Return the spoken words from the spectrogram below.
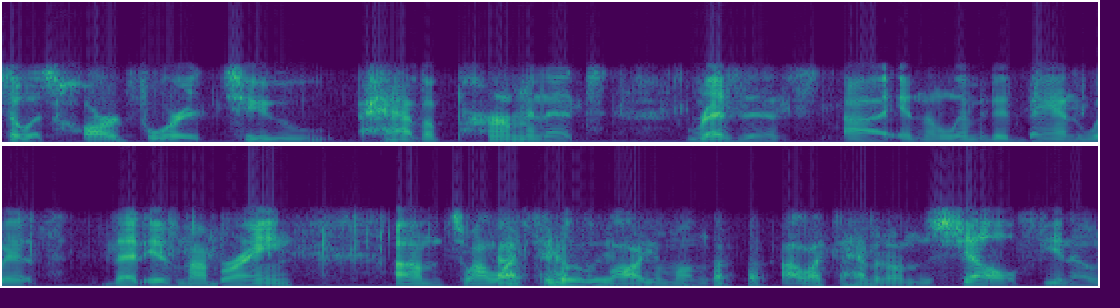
so it's hard for it to have a permanent residence uh, in the limited bandwidth that is my brain. Um, so I like Absolutely. to have the volume on. I like to have it on the shelf, you know,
